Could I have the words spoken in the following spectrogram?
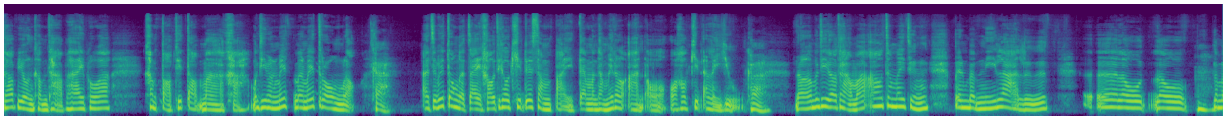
ชอบโยนคำถามให้ เพราะว่าคำตอบที่ตอบมาค่ะบางทีมันไม่มันไม่ตรงหรอกค่ะ อาจจะไม่ตรงกับใจเขาที่เขาคิดด้วยซ้ำไป แต่มันทำให้เราอ่านออกว่าเขาคิดอะไรอยู่ค่ะ เนาะบางทีเราถามว่าเอ้าทำไมถึงเป็นแบบนี้ล่ะหรือ เออเราเราอืมทำไม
